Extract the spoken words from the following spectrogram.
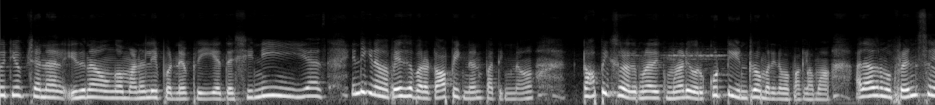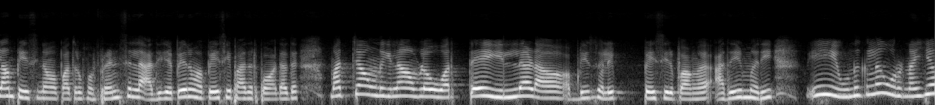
YouTube channel இது நான் உங்கள் மணலி பொண்ணு பிரியதர்ஷினி. எஸ் இன்றைக்கி நம்ம பேச போகிற டாபிக் என்னன்னு பார்த்தீங்கன்னா டாபிக் சொல்கிறதுக்கு முன்னாடி அதுக்கு முன்னாடி ஒரு குட்டி இன்ட்ரோ மாதிரி நம்ம பார்க்கலாமா? அதாவது நம்ம ஃப்ரெண்ட்ஸ் எல்லாம் பேசி நம்ம பார்த்துருப்போம். ஃப்ரெண்ட்ஸ் இல்லை அதிக பேர் நம்ம பேசி பார்த்துருப்போம். அதாவது மச்சான் உனக்கெல்லாம் அவ்வளோ ஒர்த்தே இல்லைடா அப்படின்னு சொல்லி பேசியிருப்பாங்க. அதே மாதிரி ஏய் உனக்கெல்லாம் ஒரு நையா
